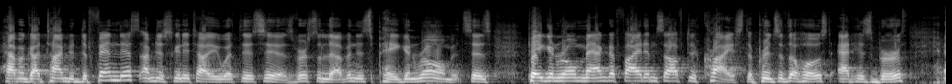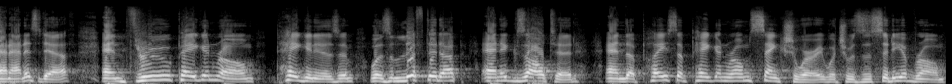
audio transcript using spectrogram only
Haven't got time to defend this. I'm just going to tell you what this is. Verse 11 is pagan Rome. It says, Pagan Rome magnified himself to Christ, the prince of the host, at his birth and at his death. And through pagan Rome, paganism was lifted up and exalted and the place of pagan Rome's sanctuary, which was the city of Rome,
